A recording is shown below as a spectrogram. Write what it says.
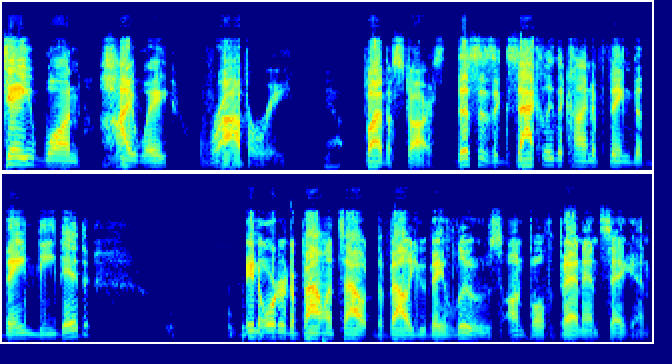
day one highway robbery yeah. by the stars. This is exactly the kind of thing that they needed in order to balance out the value they lose on both Benn and Seguin.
